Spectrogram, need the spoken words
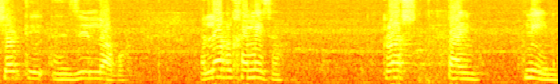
شكل هذه اللعبة اللعبة الخامسة كراش تايم 2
